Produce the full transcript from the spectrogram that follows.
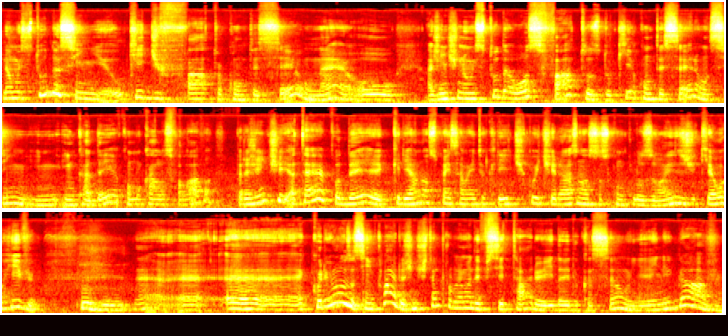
não estuda assim o que de fato aconteceu, né? Ou a gente não estuda os fatos do que aconteceram assim em, em cadeia, como o Carlos falava, para a gente até poder criar nosso pensamento crítico e tirar as nossas conclusões de que é horrível. Uhum. Né? É, é, é, curioso, assim, claro, a gente tem um problema deficitário aí da educação e é inegável.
